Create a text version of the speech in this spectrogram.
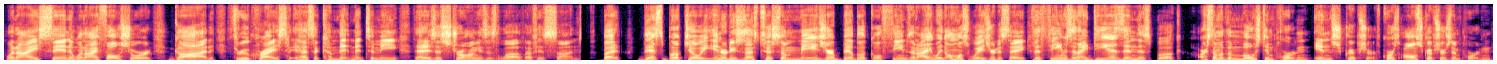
When I sin and when I fall short, God, through Christ, has a commitment to me that is as strong as his love of his son. But this book, Joey, introduces us to some major biblical themes. And I would almost wager to say the themes and ideas in this book are some of the most important in scripture. Of course, all scripture is important,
